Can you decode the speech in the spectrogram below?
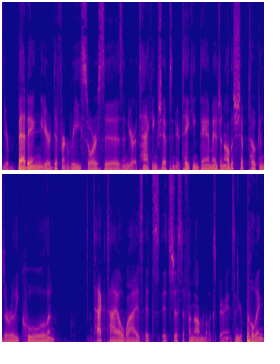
you're betting your different resources and you're attacking ships and you're taking damage and all the ship tokens are really cool and tactile wise it's it's just a phenomenal experience. And you're pulling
